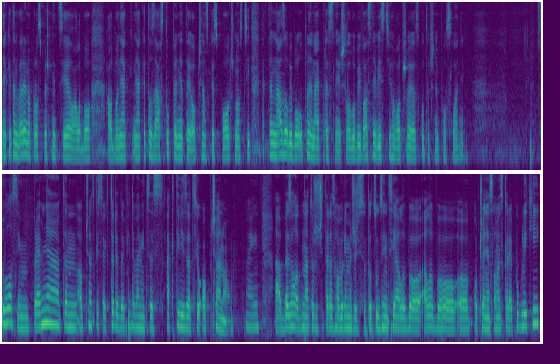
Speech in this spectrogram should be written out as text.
nejaký ten verejnoprospešný cieľ alebo, alebo nejak, nejaké to zastúpenie tej občianskej spoločnosti, tak ten názov by bol úplne najpresnejší, lebo by vlastne vystihoval, čo je skutočne poslaním. Súhlasím. Pre mňa ten občianský sektor je definovaný cez aktivizáciu občanov. Hej. A bez hľadu na to, že či teraz hovoríme, že sú to cudzinci alebo, alebo občania Slovenskej republiky.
